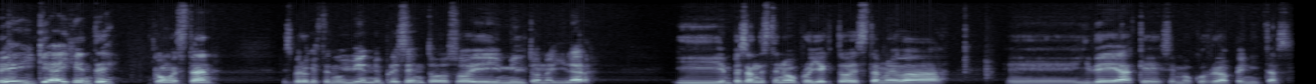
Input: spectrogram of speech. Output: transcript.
Hey, ¿qué hay gente? ¿Cómo están? Espero que estén muy bien. Me presento, soy Milton Aguilar y empezando este nuevo proyecto, esta nueva eh, idea que se me ocurrió a penitas.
